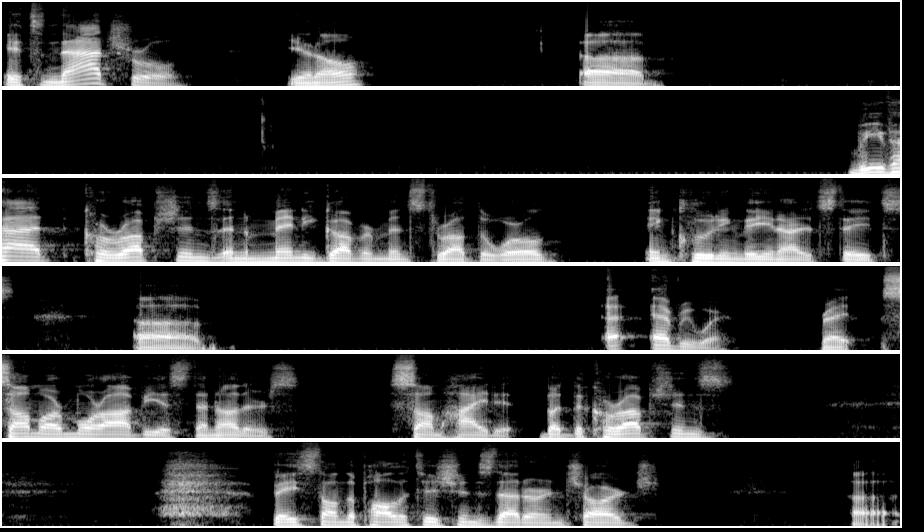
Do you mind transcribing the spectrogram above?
It's natural, you know. Uh, we've had corruptions in many governments throughout the world, including the United States, uh, everywhere, right? Some are more obvious than others, some hide it. But the corruptions, based on the politicians that are in charge, uh,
